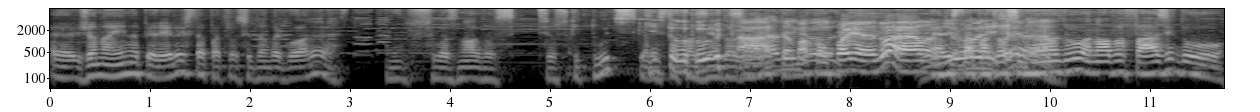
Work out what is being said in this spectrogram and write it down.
é, Janaína Pereira está patrocinando agora com suas novas, seus quitutes que ela está Quitutes. fazendo Ah, agora. estamos Maravilhoso. acompanhando ela. Ela está patrocinando a nova fase do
